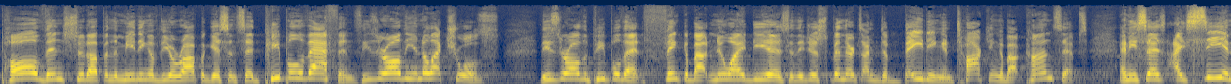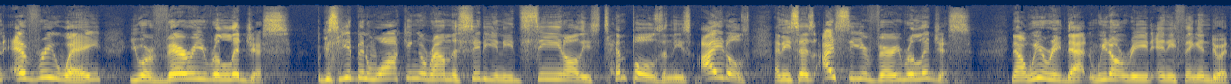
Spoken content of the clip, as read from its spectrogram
Paul then stood up in the meeting of the Areopagus and said, People of Athens, these are all the intellectuals. These are all the people that think about new ideas and they just spend their time debating and talking about concepts. And he says, I see in every way you are very religious. Because he had been walking around the city and he'd seen all these temples and these idols. And he says, I see you're very religious. Now, we read that and we don't read anything into it,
